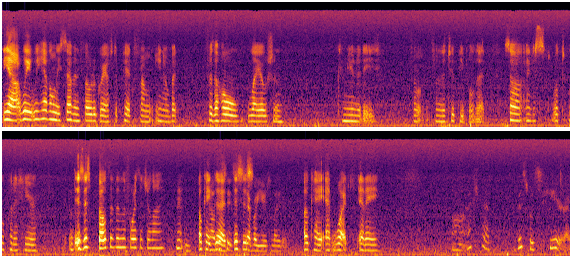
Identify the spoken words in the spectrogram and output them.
yeah, we we have only seven photographs to pick from, you know, but for the whole Laotian community, from from the two people that. So I just we'll we'll put it here. Is this both of them the Fourth of July? Mm-mm. Okay, No, good. This is several years later. Okay, at what? At a Uh, actually, I- this was here, I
